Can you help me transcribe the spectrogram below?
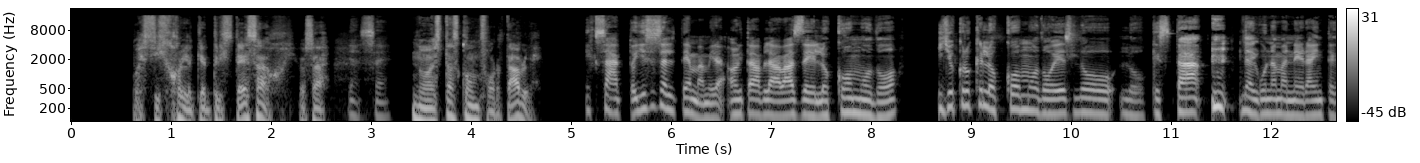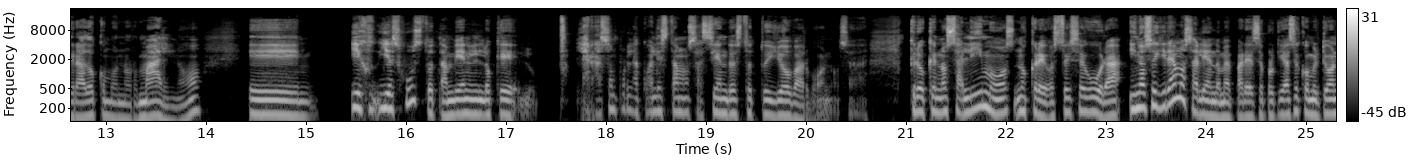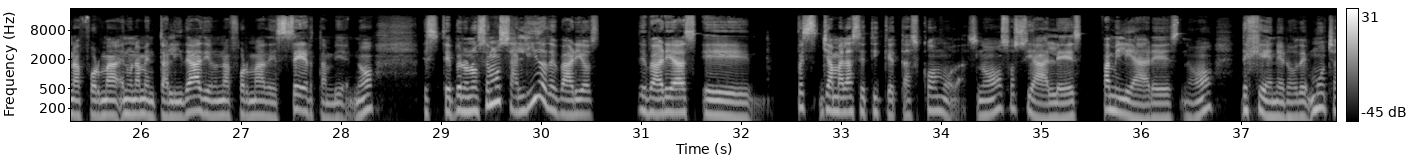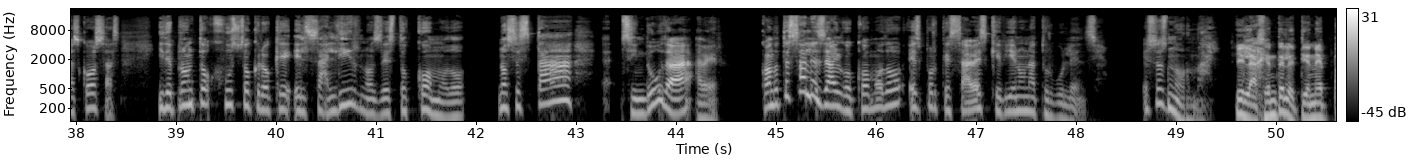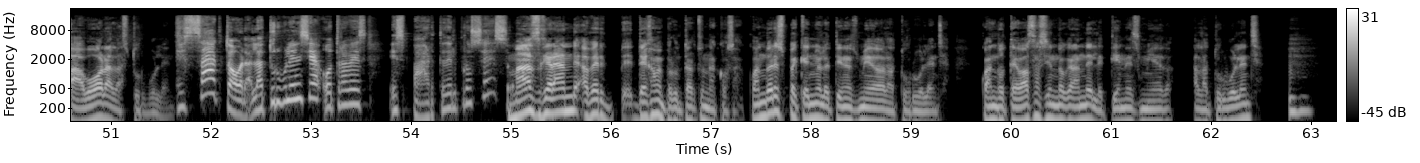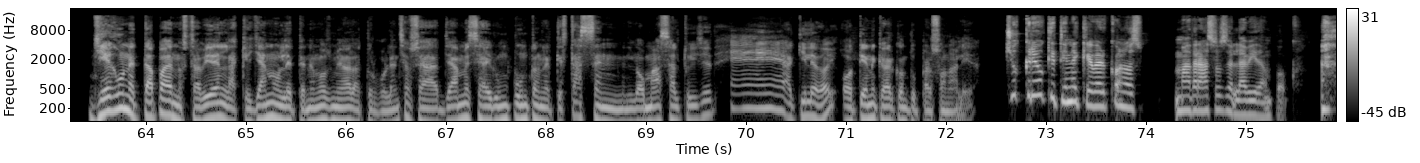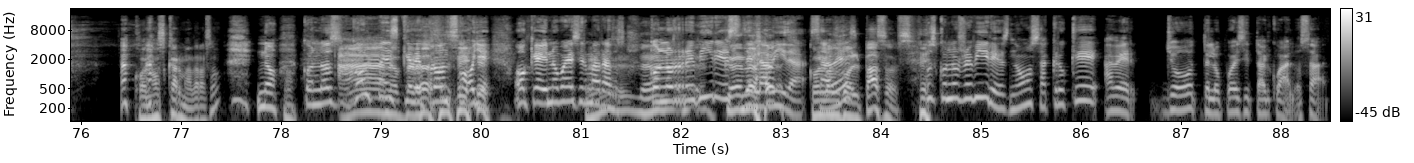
Pues híjole, qué tristeza, güey. O sea, Ya sé. no estás confortable. Exacto, y ese es el tema. Mira, ahorita hablabas de lo cómodo, y yo creo que lo cómodo es lo, lo que está de alguna manera integrado como normal, ¿no? Eh, y, y es justo también lo que, la razón por la cual estamos haciendo esto tú y yo, Barbón. O sea, creo que nos salimos, no creo, estoy segura, y nos seguiremos saliendo, me parece, porque ya se convirtió en una forma, en una mentalidad y en una forma de ser también, ¿no? Este, pero nos hemos salido de varios, de varias, eh, pues llámalas etiquetas cómodas, ¿no? Sociales, familiares, ¿no? De género, de muchas cosas. Y de pronto, justo creo que el salirnos de esto cómodo nos está, eh, sin duda, a ver, Cuando te sales de algo cómodo es porque sabes que viene una turbulencia. Eso es normal. Y la gente le tiene pavor a las turbulencias. Exacto. Ahora, la turbulencia otra vez es parte del proceso. Más grande, a ver, déjame preguntarte una cosa. Cuando eres pequeño le tienes miedo a la turbulencia. Cuando te vas haciendo grande le tienes miedo a la turbulencia. Llega una etapa de nuestra vida en la que ya no le tenemos miedo a la turbulencia. O sea, llámese a ir un punto en el que estás en lo más alto y dices, eh, aquí le doy. O tiene que ver con tu personalidad. Yo creo que tiene que ver con los madrazos de la vida un poco. ¿Con Oscar Madrazo? No, con los ah, golpes que de pronto, oye, ok, no voy a decir madrazos, con los revires de la vida. Con los golpazos. Pues con los revires, ¿no? O sea, creo que, a ver, yo te lo puedo decir tal cual, o sea,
